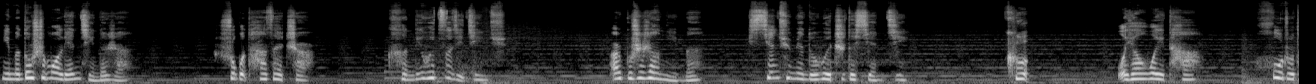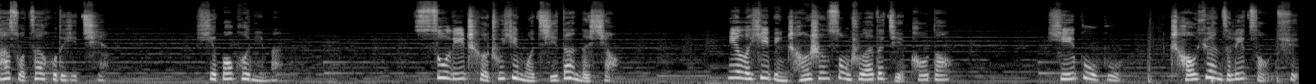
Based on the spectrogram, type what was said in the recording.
你们都是莫连锦的人，如果他在这儿，肯定会自己进去，而不是让你们先去面对未知的险境。可，我要为他护住他所在乎的一切，也包括你们。”苏黎扯出一抹极淡的笑。捏了一柄长生送出来的解剖刀，一步步朝院子里走去。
